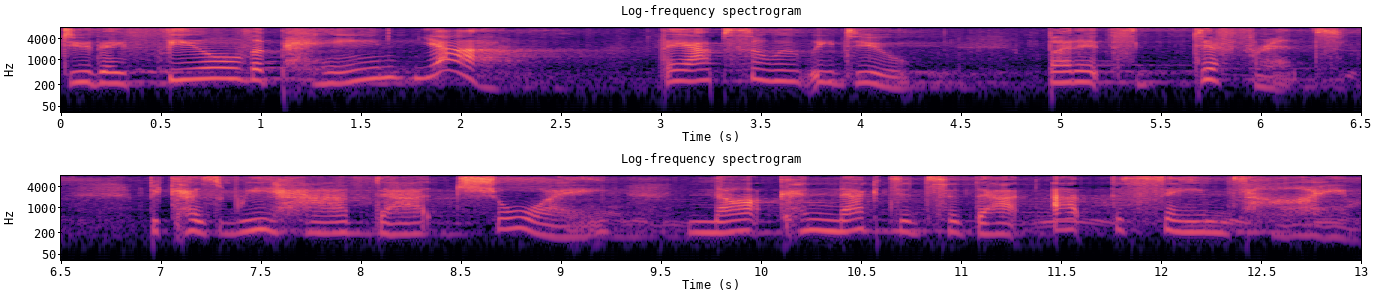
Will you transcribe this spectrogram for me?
do they feel the pain? Yeah, they absolutely do. But it's different because we have that joy not connected to that at the same time.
